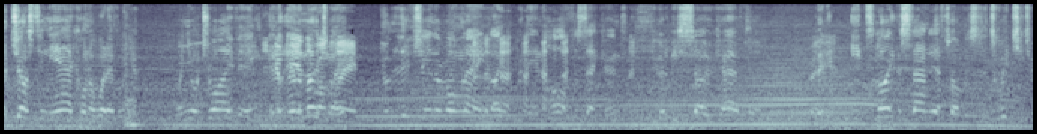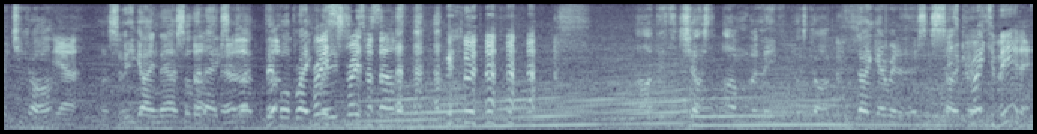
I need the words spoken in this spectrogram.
adjusting the aircon or whatever, when you're, when you're driving You in, in a in the wrong motorway, lane. you're literally in the wrong lane. Like within half a second, you've got to be so careful. But it, it's like the standard F12, which is a twitchy, twitchy car. Yeah. Saw you going there. So the next, Yeah, was like, bit more brake, brace, please. brace myself. Oh, this is just unbelievable. This car. Don't get rid of this. It's so it's good. great to be in it.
